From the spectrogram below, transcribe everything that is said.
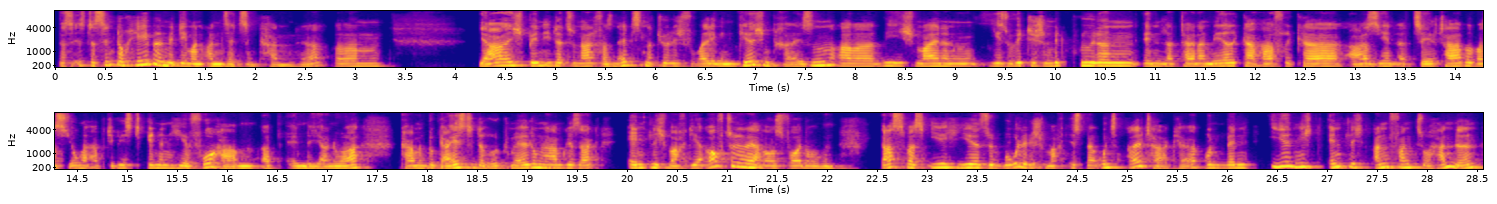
das ist, das sind doch Hebel, mit denen man ansetzen kann. Ja, ähm, ja, ich bin international vernetzt, natürlich vor allen Dingen in Kirchenkreisen, aber wie ich meinen jesuitischen Mitbrüdern in Lateinamerika, Afrika, Asien erzählt habe, was junge AktivistInnen hier vorhaben ab Ende Januar, kamen begeisterte Rückmeldungen, haben gesagt, endlich wacht ihr auf zu den Herausforderungen das, was ihr hier symbolisch macht, ist bei uns Alltag. Ja? Und wenn ihr nicht endlich anfangt zu handeln,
